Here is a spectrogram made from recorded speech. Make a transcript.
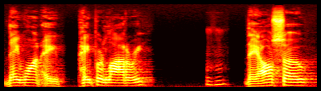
they want a paper lottery. Mm-hmm. They also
